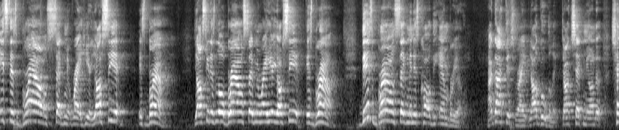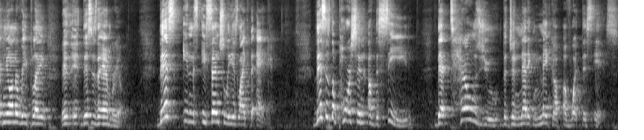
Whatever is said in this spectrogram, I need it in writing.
It's this brown segment right here. Y'all see it? It's brown. Y'all see this little brown segment right here? Y'all see it? It's brown. This brown segment is called the embryo. I got this right. Y'all Google it. Y'all check me on the check me on the replay. It, it, this is the embryo. This essentially is like the egg. This is the portion of the seed that tells you the genetic makeup of what this is.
